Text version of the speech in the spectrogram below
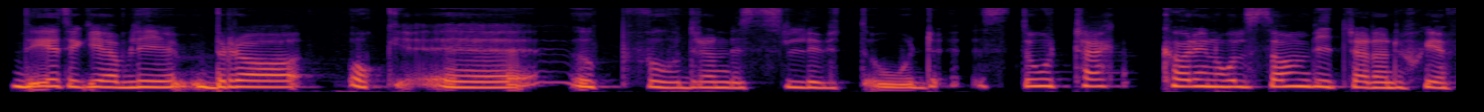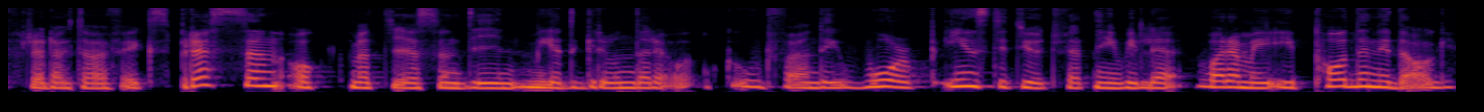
Det tycker jag blir bra och eh, uppfordrande slutord. Stort tack Karin Olsson, biträdande chefredaktör för Expressen och Mattias Sundin, medgrundare och ordförande i Warp Institute för att ni ville vara med i podden idag.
